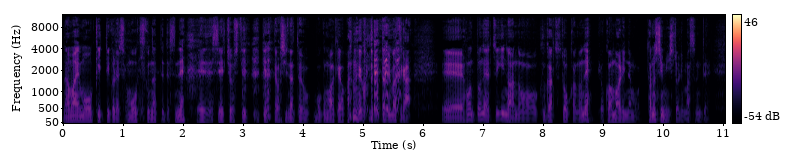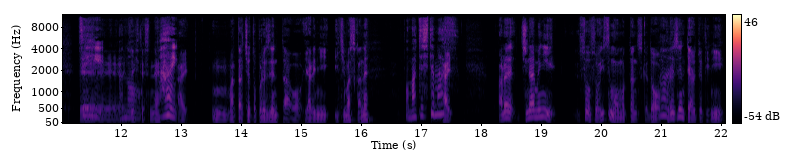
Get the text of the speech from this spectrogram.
名前も大きいっていうくらいですが、大きくなってですね、えー成長していっていってほしいなと、僕もわけわかんないこと言っておりますが、えー本当ね、次のあの、9月10日のね、横浜アリーナも楽しみにしておりますんで、ぜひえーぜひですね、はい。うん、またちょっとプレゼンターをやりに行きますかね。お待ちしてます。はい。あれ、ちなみに、そうそう、いつも思ったんですけど、はい。プレゼンターやるときに、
